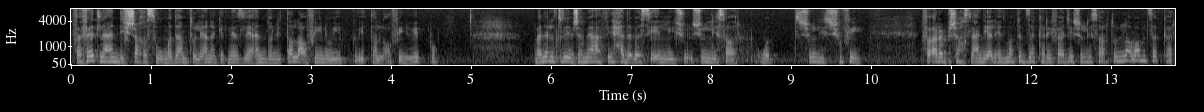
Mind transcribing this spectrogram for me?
ففات لعندي الشخص هو مدامته اللي أنا كنت نازلة عندهم يطلعوا فيني ويبكوا يطلعوا فيني ويبكوا. بعدين قلت له يا جماعة في حدا بس يقول لي شو شو اللي صار؟ شو اللي شو في؟ فقرب الشخص اللي عندي قال لي أنت ما بتتذكري فاديه شو اللي صار؟ قلت له لا ما بتذكر.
